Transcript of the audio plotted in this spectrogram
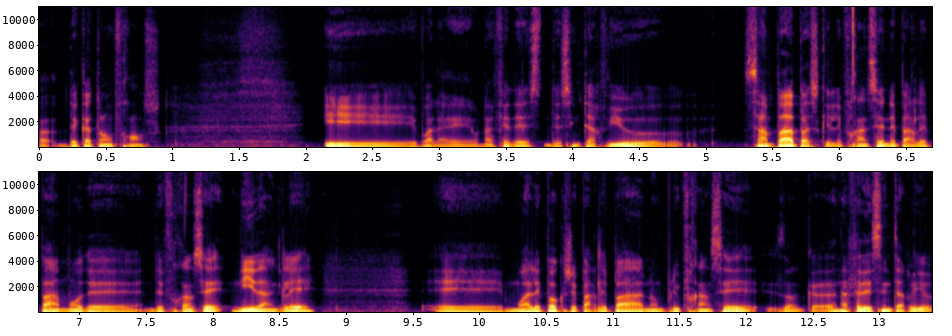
à Decathlon France. Et voilà, on a fait des, des interviews euh, sympas parce que les Français ne parlaient pas un mot de, de français ni d'anglais. Et moi, à l'époque, je ne parlais pas non plus français. Donc, euh, on a fait des interviews.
